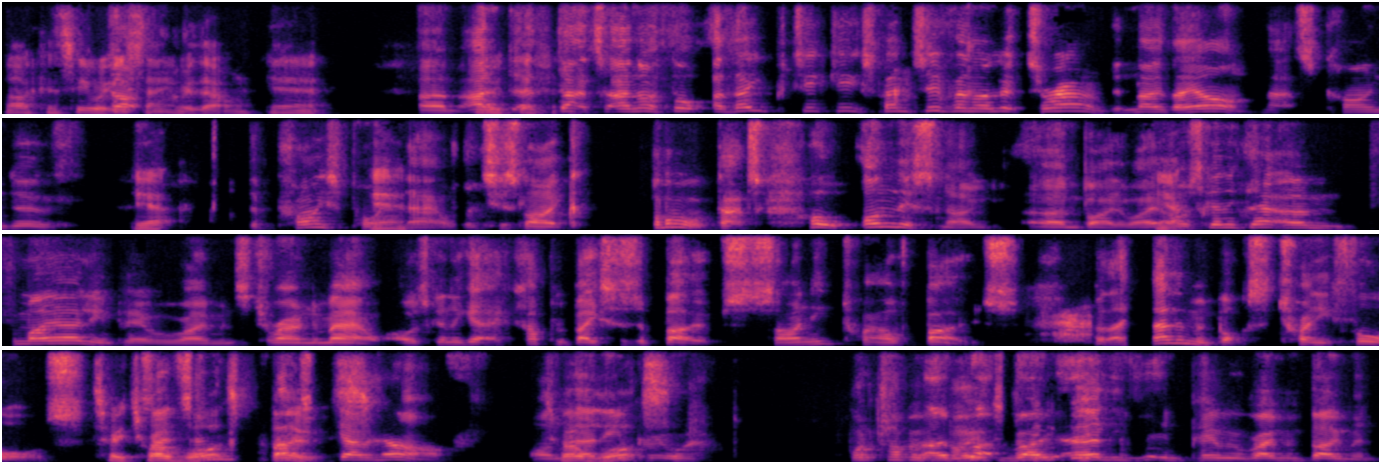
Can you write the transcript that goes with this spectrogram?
I can see what you're saying with that one. Yeah. Um, No, and that's and I thought, are they particularly expensive? And I looked around, and no, they aren't. That's kind of Yeah. the price point Yeah. now, which is like, oh, that's oh. On this note, um, by the way, Yeah. I was going to get um for my early Imperial Romans to round them out. I was going to get a couple of bases of bows, so I need twelve bows, but they sell them in box of twenty fours. Sorry, 12 what? Boats. going off on 12 early what? Imperial, What type of uh, boat? ro- ro- early Imperial Roman bowmen.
